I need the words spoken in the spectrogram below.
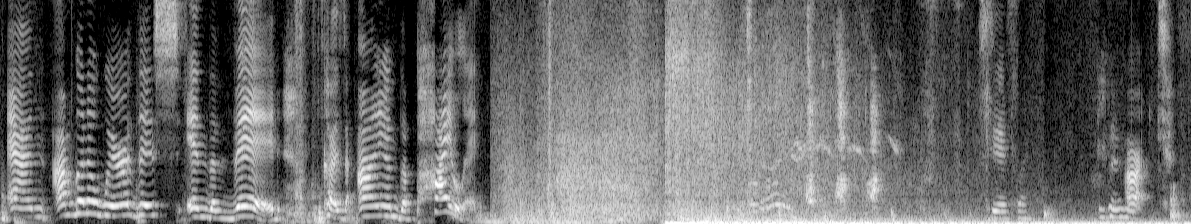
And I'm gonna wear this in the vid because I am the pilot. Seriously. All right.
